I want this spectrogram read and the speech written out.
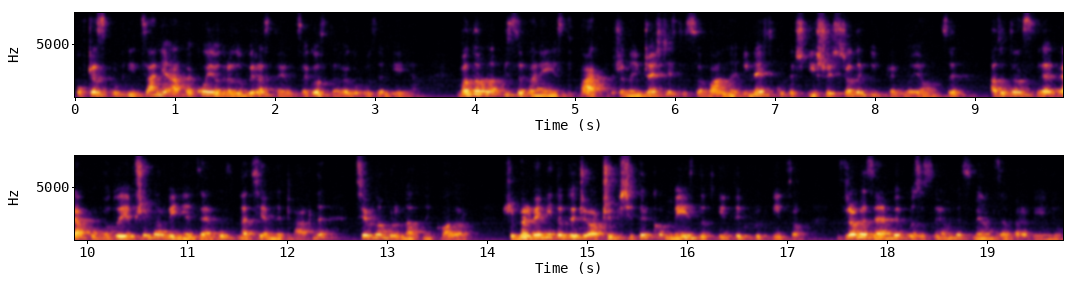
Wówczas próchnica nie atakuje od razu wyrastającego stałego uzębienia. Wadą napisowania jest fakt, że najczęściej stosowany i najskuteczniejszy środek impregnujący, azotan srebra, powoduje przebarwienie zębów na ciemny czarny, ciemnobrunatny kolor. Przebarwienie dotyczy oczywiście tylko miejsc dotkniętych próchnicą. Zdrowe zęby pozostają bez zmian w zabarwieniu.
